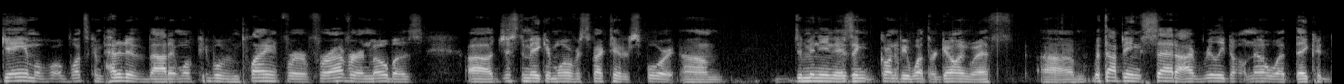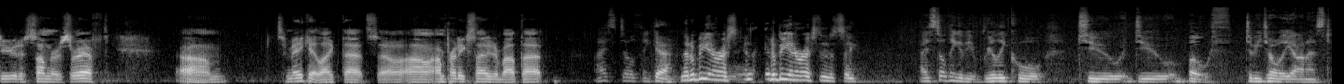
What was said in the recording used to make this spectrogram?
game of, of what's competitive about it and what people have been playing for forever in MOBAs, uh, just to make it more of a spectator sport. Um, Dominion isn't going to be what they're going with. Um, with that being said, I really don't know what they could do to Summoner's Rift um, to make it like that. So uh, I'm pretty excited about that. I still think Yeah, it'll be interesting. It'll be interesting to see. I still think it'd be really cool to do both. To be totally honest,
